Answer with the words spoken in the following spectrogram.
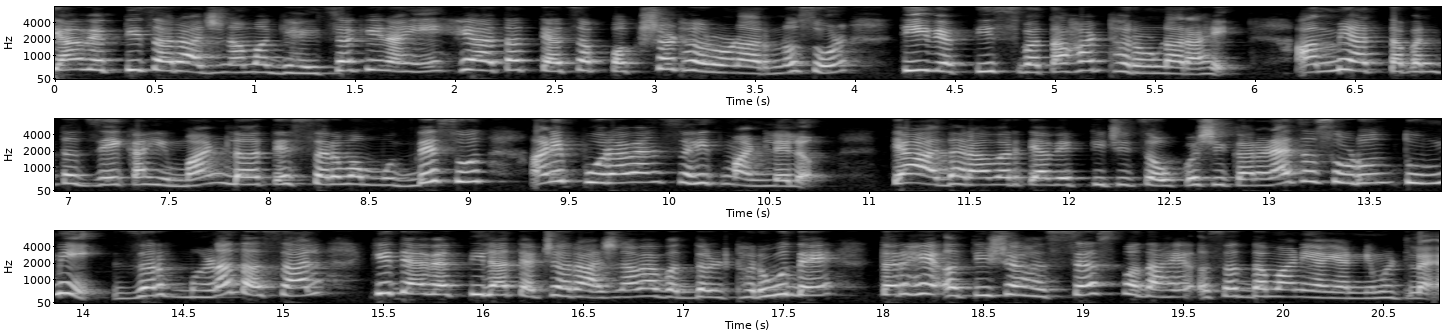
त्या व्यक्तीचा राजीनामा घ्यायचा की नाही हे आता त्याचा पक्ष ठरवणार नसून ती व्यक्ती स्वतः ठरवणार आहे. आम्ही आतापर्यंत जे काही मांडलं ते सर्व मुद्देसूद आणि पुराव्यांसहित मांडलेलं. त्या आधारावर त्या व्यक्तीची चौकशी करण्याचं सोडून तुम्ही जर म्हणत असाल की त्या व्यक्तीला त्याच्या राजीनाम्याबद्दल ठरवू दे तर हे अतिशय हास्यास्पद आहे असं दमानिया यांनी म्हटलंय.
